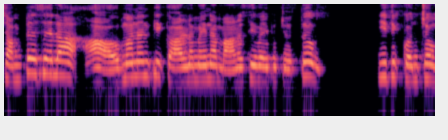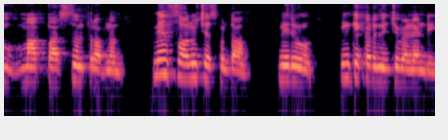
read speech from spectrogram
చంపేసేలా ఆ అవమానానికి కారణమైన మానసి వైపు చూస్తూ ఇది కొంచెం మా పర్సనల్ ప్రాబ్లం. మేము సాల్వ్ చేసుకుంటాం. మీరు ఇంకెక్కడి నుంచి వెళ్ళండి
